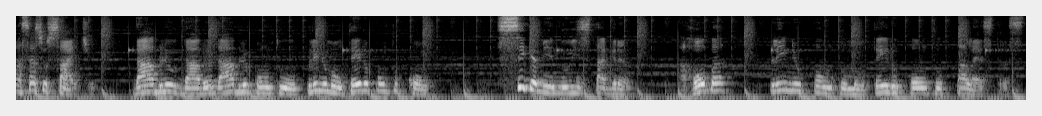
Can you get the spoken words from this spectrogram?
acesse o site www.pliniomonteiro.com. Siga-me no Instagram, arroba plinio.monteiro.palestras.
